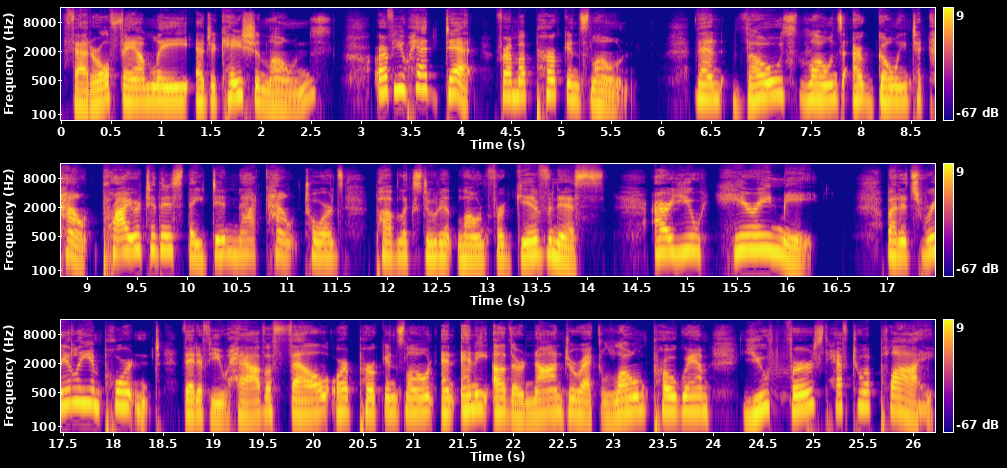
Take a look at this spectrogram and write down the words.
federal family education loans, or if you had debt from a Perkins loan, then those loans are going to count. Prior to this, they did not count towards public student loan forgiveness. Are you hearing me? But it's really important that if you have a FEL or Perkins loan and any other non direct loan program, you first have to apply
